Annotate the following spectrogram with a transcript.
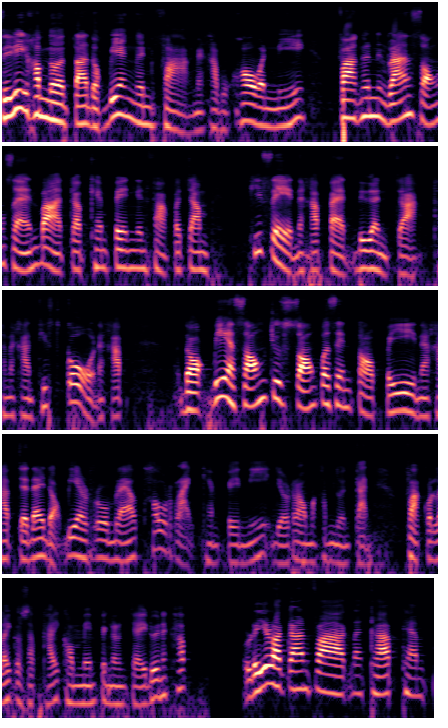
ซีรีส์คำนวณตาดอกเบี้ยเงินฝากนะครับหัวข้อวันนี้ฝากเงิน1ล้าน2แสนบาทกับแคมเปญเงินฝากประจำพิเศษนะครับ8เดือนจากธนาคารทิสโก้นะครับดอกเบี้ย 2.2%ต่อปีนะครับจะได้ดอกเบี้ยรวมแล้วเท่าไหร่แคมเปญนี้เดี๋ยวเรามาคำนวณกันฝากกดไลค์กด subscribe คอมเมนต์เป็นกำลังใจด้วยนะครับระยะการฝากนะครับแคมเป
